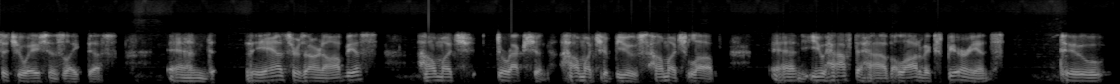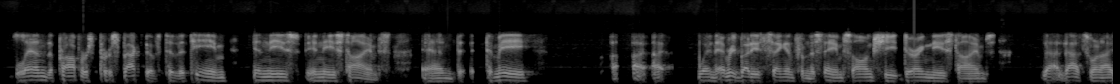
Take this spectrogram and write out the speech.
situations like this and the answers aren't obvious. How much direction, how much abuse, how much love. And you have to have a lot of experience to lend the proper perspective to the team in these in these times. And to me, I, I, when everybody's singing from the same song sheet during these times, that that's when I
